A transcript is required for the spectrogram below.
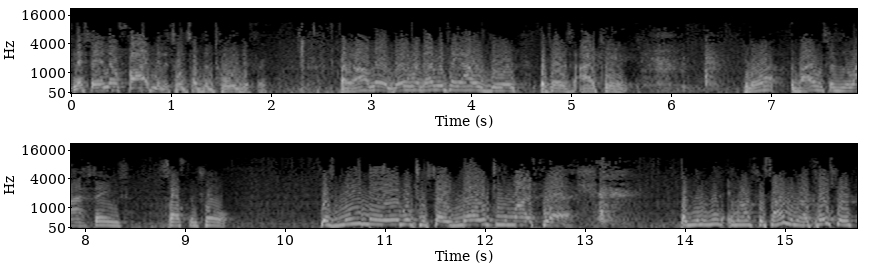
Next thing I know, five minutes on something totally different. Like, oh man, there went everything I was doing because I can't. You know what? The Bible says in the last days, self-control. Just me being able to say no to my flesh. But you know what? In our society, in our culture,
